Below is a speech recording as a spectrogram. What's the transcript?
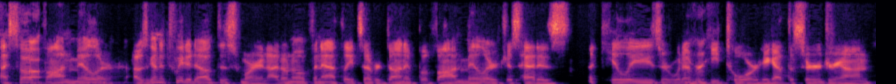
I saw Uh, Von Miller. I was going to tweet it out this morning. I don't know if an athlete's ever done it, but Von Miller just had his Achilles or whatever Mhm. he tore. He got the surgery on,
